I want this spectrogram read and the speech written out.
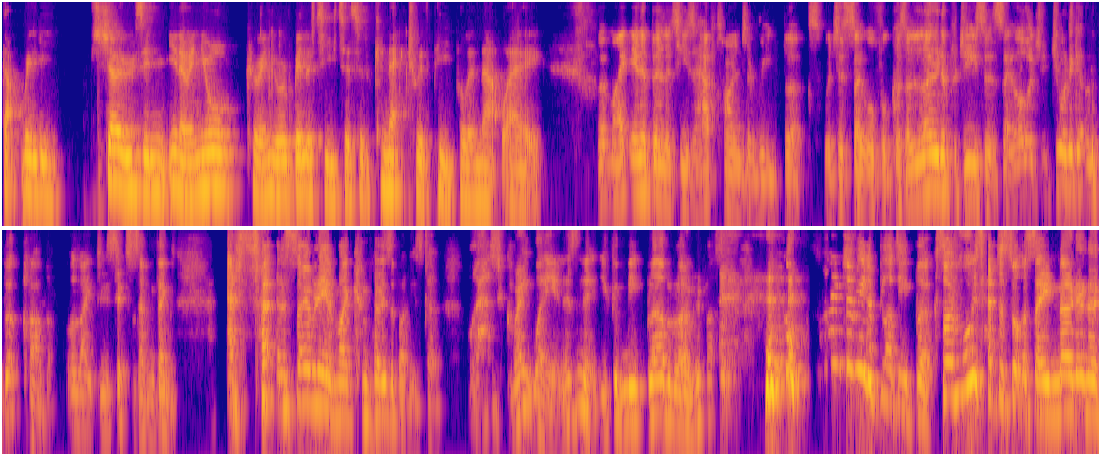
that really shows in you know in your career your ability to sort of connect with people in that way. But my inability to have time to read books which is so awful because a load of producers say oh do you want to get on a book club? Or like do six or seven things and so, and so many of my composer buddies go well that's a great way in isn't it you could meet blah blah blah time to read a bloody book. So I've always had to sort of say, no, no, no.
